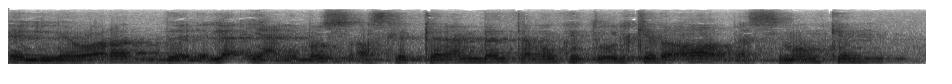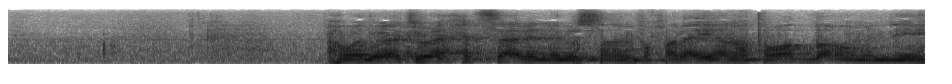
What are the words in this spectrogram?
اللي ورد لا يعني بص أصل الكلام ده أنت ممكن تقول كده آه بس ممكن. هو دلوقتي واحد سأل النبي صلى الله عليه وسلم فقال إيه أنا أتوضأ من إيه؟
